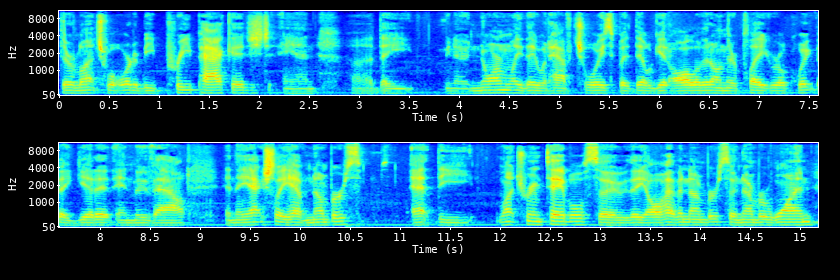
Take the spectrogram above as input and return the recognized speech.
their lunch will order be pre-packaged, and uh, they you know normally they would have choice, but they'll get all of it on their plate real quick. They get it and move out, and they actually have numbers at the lunchroom table, so they all have a number. So number one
